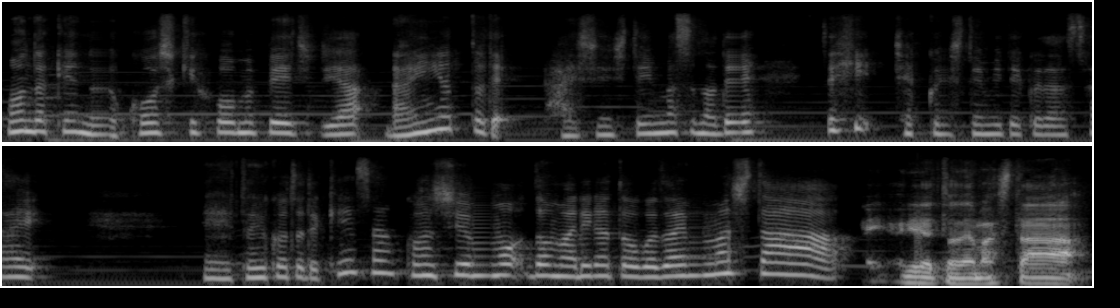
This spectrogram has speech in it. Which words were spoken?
本田健の公式ホームページや LINE アットで配信していますので、ぜひチェックしてみてください。えーということで、健さん、今週もどうもありがとうございました。はいありがとうございました。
